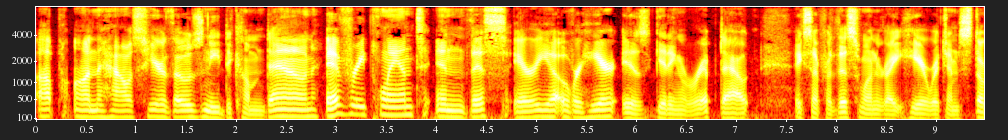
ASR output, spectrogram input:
up on the house here. Those need to come down. Every plant in this area over here is getting ripped out except for this one right here, which I'm still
